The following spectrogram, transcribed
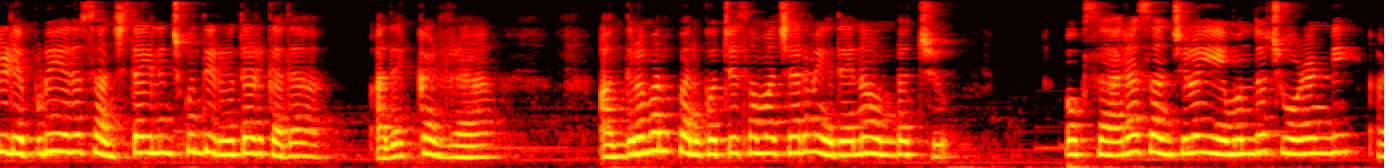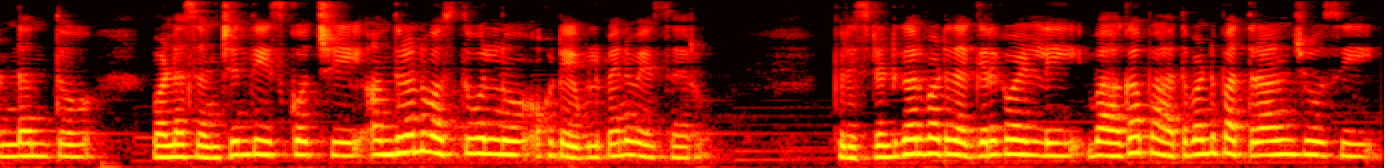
వీడెప్పుడు ఏదో సంచి తగిలించుకుని తిరుగుతాడు కదా. అదెక్కడ్రా? అందులో మనకు పనికొచ్చే సమాచారం ఏదైనా ఉండొచ్చు. ఒకసారి ఆ సంచిలో ఏముందో చూడండి అండంతో. వాళ్ళ సంచిని తీసుకొచ్చి అందులోని వస్తువులను ఒక టేబుల్ పైన వేశారు. ప్రెసిడెంట్ గారు వాటి దగ్గరికి వెళ్ళి బాగా పాతబడి పత్రాలను చూసి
